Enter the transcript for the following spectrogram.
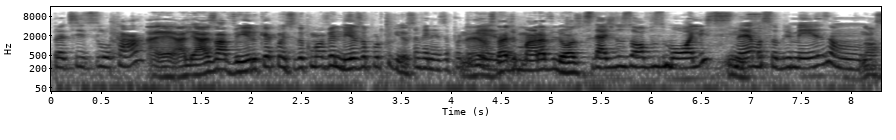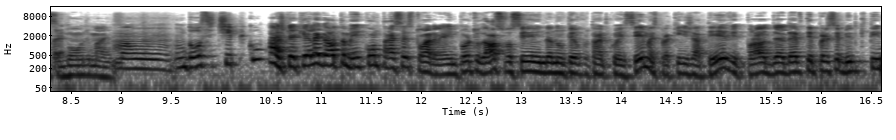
para se deslocar, É, aliás, Aveiro, que é conhecida como a Veneza portuguesa. A Veneza Né? portuguesa. Uma cidade maravilhosa. Cidade dos ovos moles, né? Uma sobremesa, um, Nossa, bom demais. uma- um, um doce típico. Acho que aqui é legal também contar essa história, né? Em Portugal, se você ainda não teve a oportunidade de conhecer, mas pra quem já teve, deve ter percebido que tem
